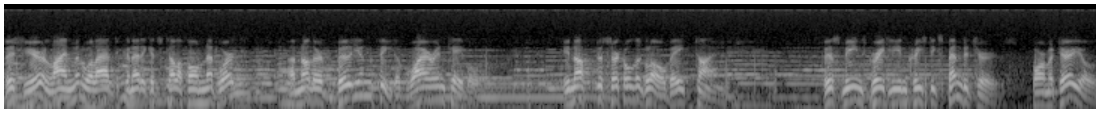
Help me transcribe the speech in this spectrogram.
This year, linemen will add to Connecticut's telephone network another billion feet of wire and cable, enough to circle the globe eight times. This means greatly increased expenditures for materials,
